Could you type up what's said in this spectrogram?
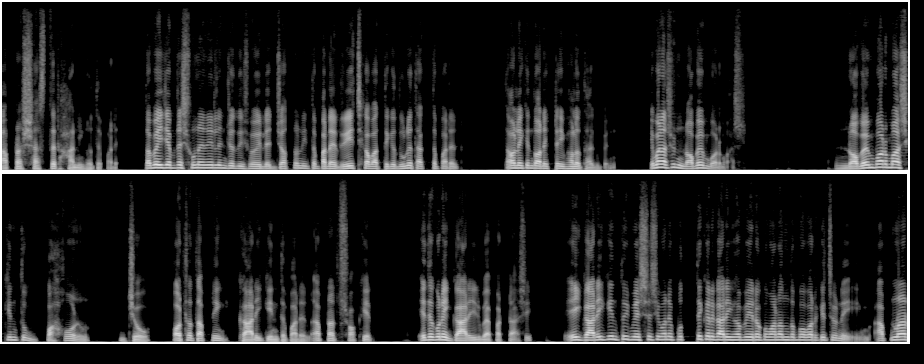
আপনার স্বাস্থ্যের হানি হতে পারে। তবে এই যে আপনি শুনে নিলেন যদি শরীরের যত্ন নিতে পারেন, রিচ খাবার থেকে দূরে থাকতে পারেন, তাহলে কিন্তু অনেকটাই ভালো থাকবেন। এবার আসুন নভেম্বর মাস। নভেম্বর মাস কিন্তু বাহন যোগ। অর্থাৎ আপনি গাড়ি কিনতে পারেন, আপনার শখের। এতে করে গাড়ির ব্যাপারটা আসি। এই গাড়ি কিন্তু মেষরাশি মানে প্রত্যেকের গাড়ি হবে, এরকম আনন্দ পাওয়ার কিছু নেই। আপনার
